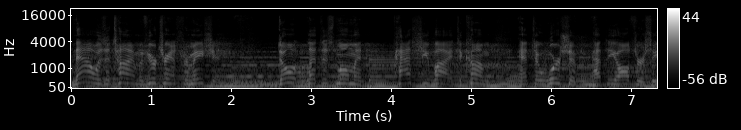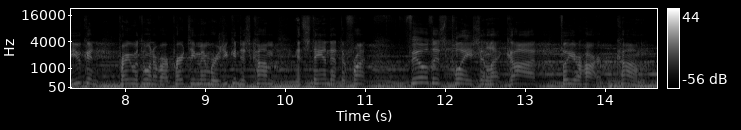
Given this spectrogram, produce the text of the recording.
now is a time of your transformation. Don't let this moment pass you by to come and to worship at the altar. So you can pray with one of our prayer team members. You can just come and stand at the front. Fill this place and let God fill your heart. Come.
